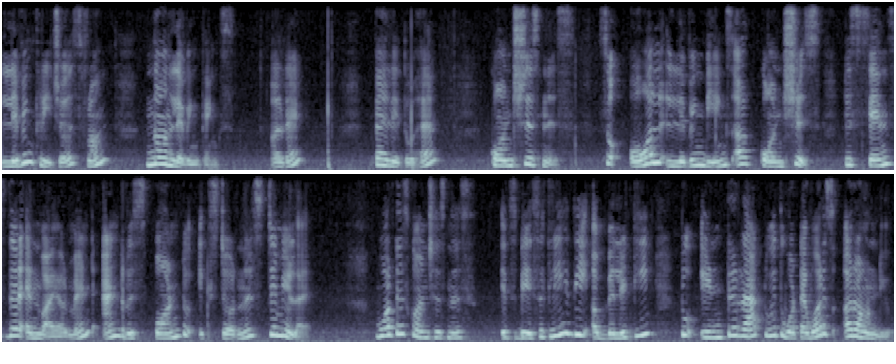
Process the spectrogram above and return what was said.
living creatures from non living things all right पहले तो है consciousness So all living beings are conscious to sense their environment and respond to external stimuli. What is consciousness? It's basically the ability to interact with whatever's around you.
